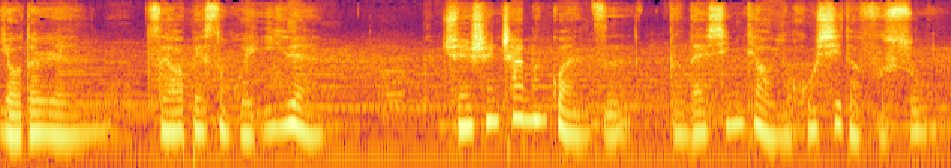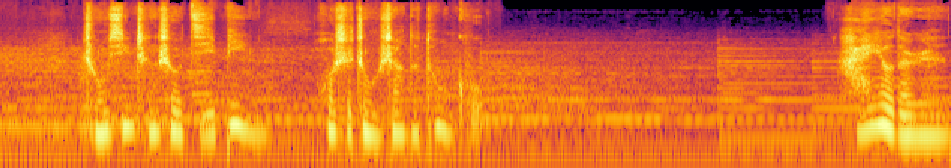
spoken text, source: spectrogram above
有的人则要被送回医院，全身插满管子，等待心跳与呼吸的复苏。重新承受疾病或是重伤的痛苦，还有的人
